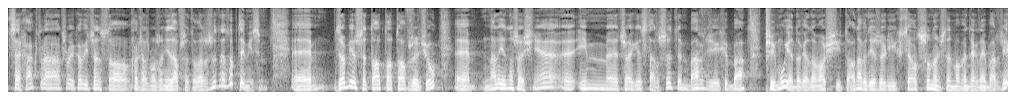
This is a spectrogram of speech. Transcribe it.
cecha, która człowiekowi często, chociaż może nie zawsze towarzyszy, to jest optymizm. Zrobię jeszcze to, to, to w życiu, no ale jednocześnie im człowiek jest starszy, tym bardziej chyba przyjmuje do wiadomości to, nawet jeżeli chce odsunąć ten moment jak najbardziej,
